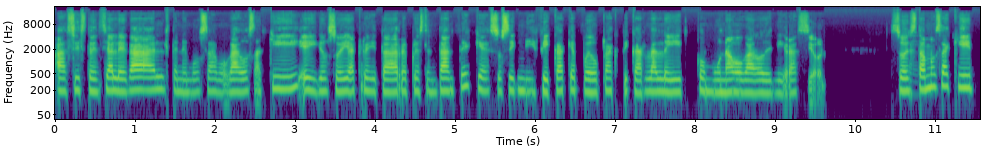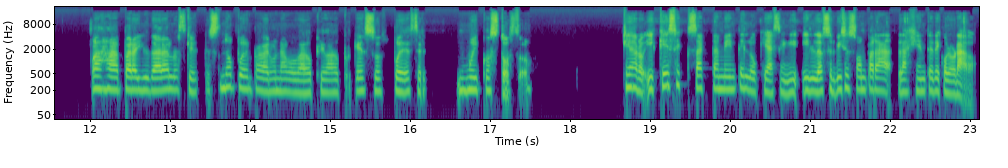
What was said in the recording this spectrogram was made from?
asistencia legal, tenemos abogados aquí y yo soy acreditada representante, que eso significa que puedo practicar la ley como un abogado de inmigración. So, estamos aquí para ayudar a los que pues, no pueden pagar un abogado privado porque eso puede ser muy costoso. Claro, ¿y qué es exactamente lo que hacen? Y, los servicios son para la gente de Colorado.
